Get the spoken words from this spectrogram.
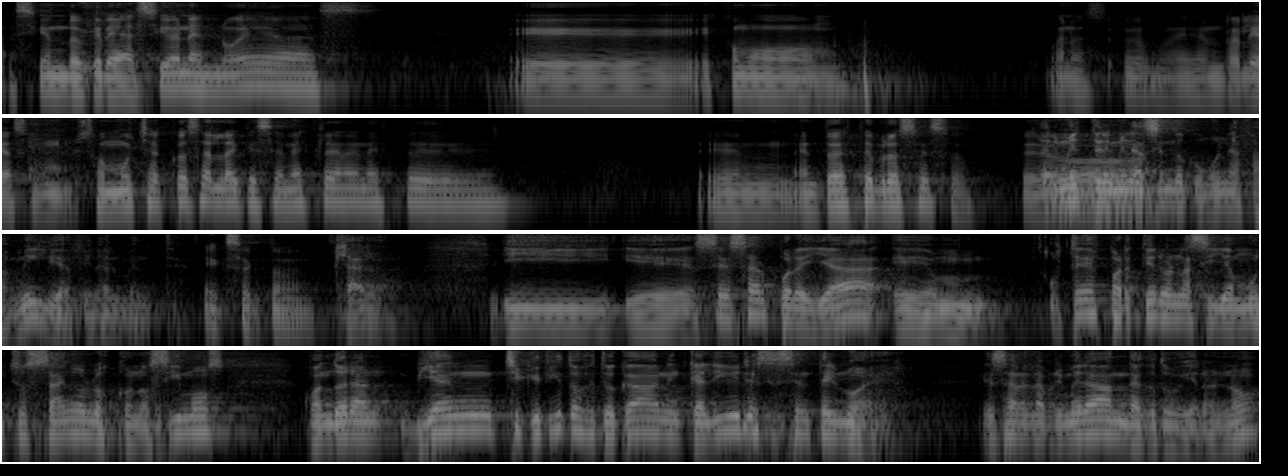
haciendo creaciones nuevas, eh, es como, bueno, en realidad son, son muchas cosas las que se mezclan en este, en, en todo este proceso. pero- Termi- Termina siendo como una familia finalmente. Exactamente. Claro. Y eh, César, por allá, eh, ustedes partieron hace ya muchos años, los conocimos cuando eran bien chiquititos que tocaban en calibre 69. Esa era la primera banda que tuvieron, ¿no?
